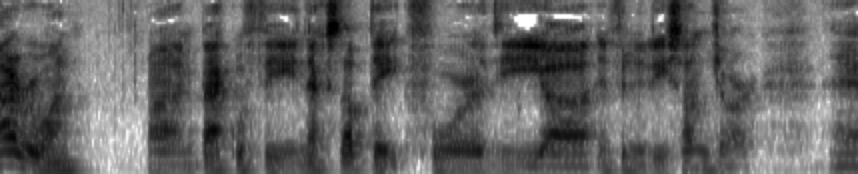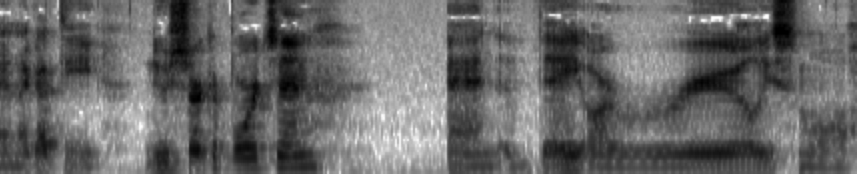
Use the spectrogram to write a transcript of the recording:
everyone, I'm back with the next update for the uh, Infinity Sun Jar. And I got the new circuit boards in, and they are really small.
